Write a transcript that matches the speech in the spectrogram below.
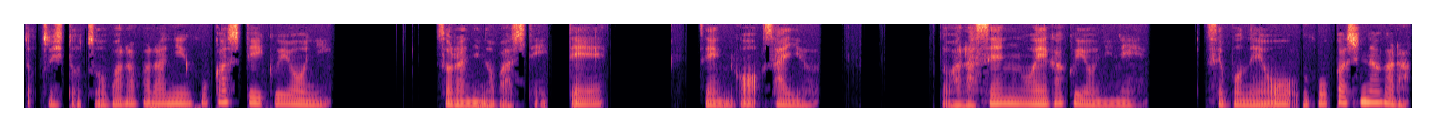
一つ一つをバラバラに動かしていくように、空に伸ばしていって、前後、左右、あとは螺旋を描くようにね、背骨を動かしながら、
